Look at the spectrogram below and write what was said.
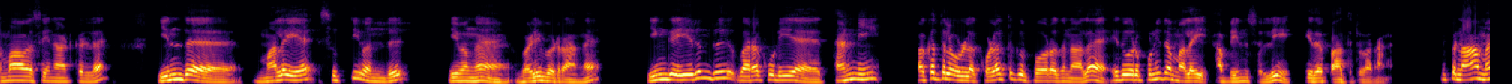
அமாவாசை நாட்கள்ல இந்த மலையை சுத்தி வந்து இவங்க வழிபடுறாங்க. இங்க இருந்து வரக்கூடிய தண்ணி பக்கத்தில் உள்ள குளத்துக்கு போகிறதுனால இது ஒரு புனித மலை அப்படின்னு சொல்லி இதை பார்த்துட்டு வராங்க. இப்போ நாம்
